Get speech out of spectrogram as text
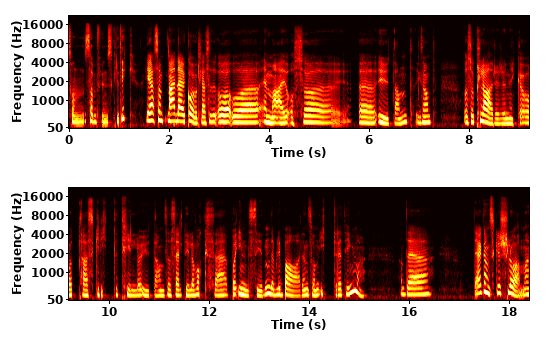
sånn samfunnskritikk. Ja, samt, nei, det er jo ikke overklasse, og, og Emma er jo også uh, uutdannet, ikke sant. Og så klarer hun ikke å ta skrittet til å utdanne seg selv, til å vokse på innsiden. Det blir bare en sånn ytre ting, da. Og det, det er ganske slående.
